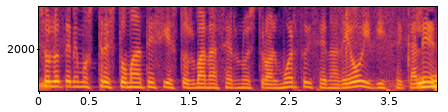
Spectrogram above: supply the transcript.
Solo tenemos tres tomates y estos van a ser nuestro almuerzo y cena de hoy, dice Khaled.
